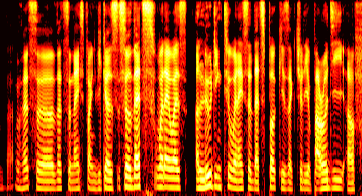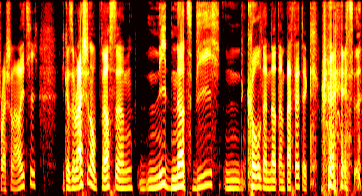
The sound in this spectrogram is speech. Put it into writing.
empath. Well, That's a that's a nice point because so that's what I was alluding to when I said that Spock is actually a parody of rationality. Because a rational person need not be cold and not empathetic, right?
